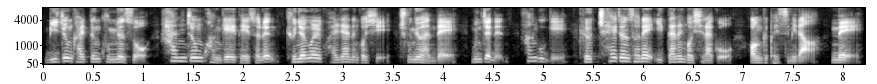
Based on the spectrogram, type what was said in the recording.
미중 갈등 국면 속 한중 관계에 대해서는 균형을 관리하는 것이 중요한데 문제는 한국이 그 최전선에 있다는 것이라고 언급했습니다. 네,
